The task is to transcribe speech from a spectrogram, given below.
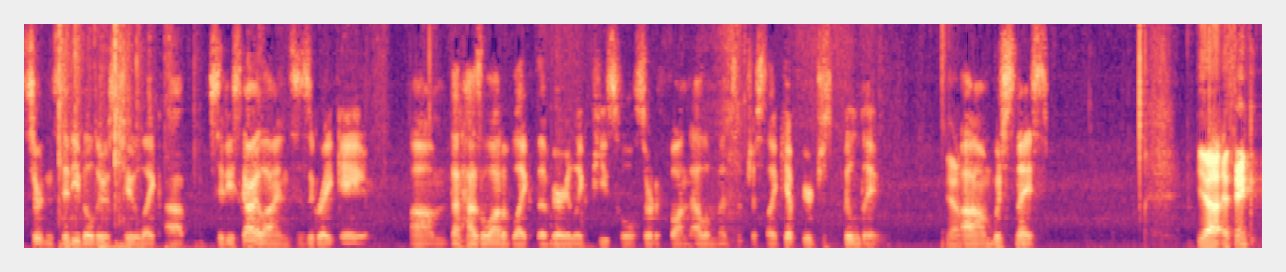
certain city builders too. Like uh, City Skylines is a great game. Um, that has a lot of like the very like peaceful sort of fun elements of just like yep you're just building, yeah. um, which is nice. yeah, I think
